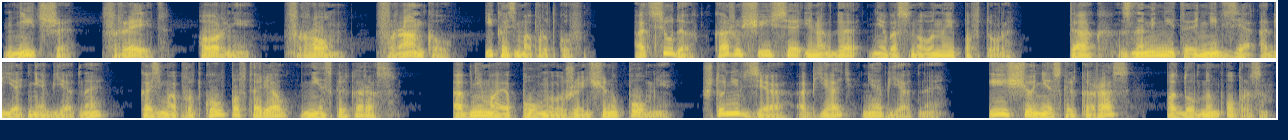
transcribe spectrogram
Ницше, Фрейд, Орни, Фром, Франкл и Козьма Прутков. Отсюда кажущиеся иногда необоснованные повторы. Так, знаменитое «нельзя объять необъятное» Козьма Прутков повторял несколько раз. Обнимая полную женщину, помни, что нельзя объять необъятное. И еще несколько раз подобным образом.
